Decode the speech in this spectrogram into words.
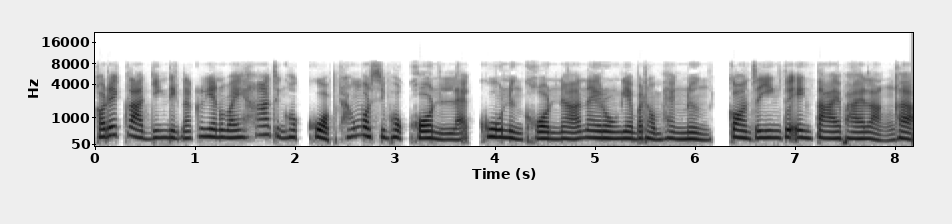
เขาได้กราดยิงเด็กนักเรียนไวัย5-6 ขวบทั้งหมด 16 คน และครู 1 คนนะคะในโรงเรียนประถมแห่งหนึ่ง ก่อนจะยิงตัวเองตายภายหลังค่ะ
